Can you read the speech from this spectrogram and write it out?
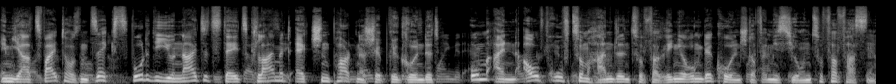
Im Jahr 2006 wurde die United States Climate Action Partnership gegründet, um einen Aufruf zum Handeln zur Verringerung der Kohlenstoffemissionen zu verfassen.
